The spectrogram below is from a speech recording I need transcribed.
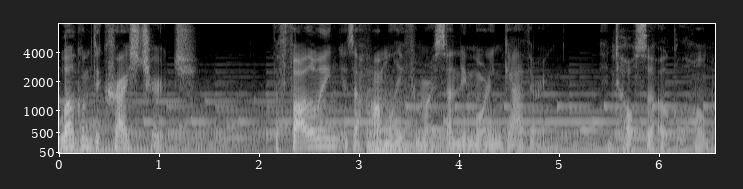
Welcome to Christ Church. The following is a homily from our Sunday morning gathering in Tulsa, Oklahoma.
